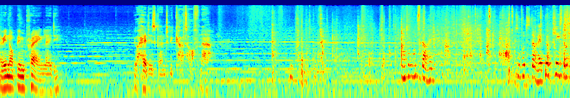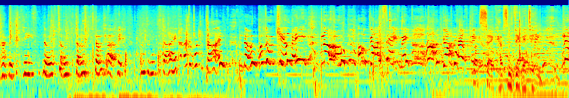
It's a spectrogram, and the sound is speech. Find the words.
Have you not been praying, lady? Your head is going to be cut off now. I don't want to die. I don't want to die. No, please don't hurt me. Please, no, don't, don't, don't hurt me. I don't want to die. I don't want to die. No, oh, don't kill me. No. Oh, God, save me. Oh, God, help me. For God's sake, have some dignity.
